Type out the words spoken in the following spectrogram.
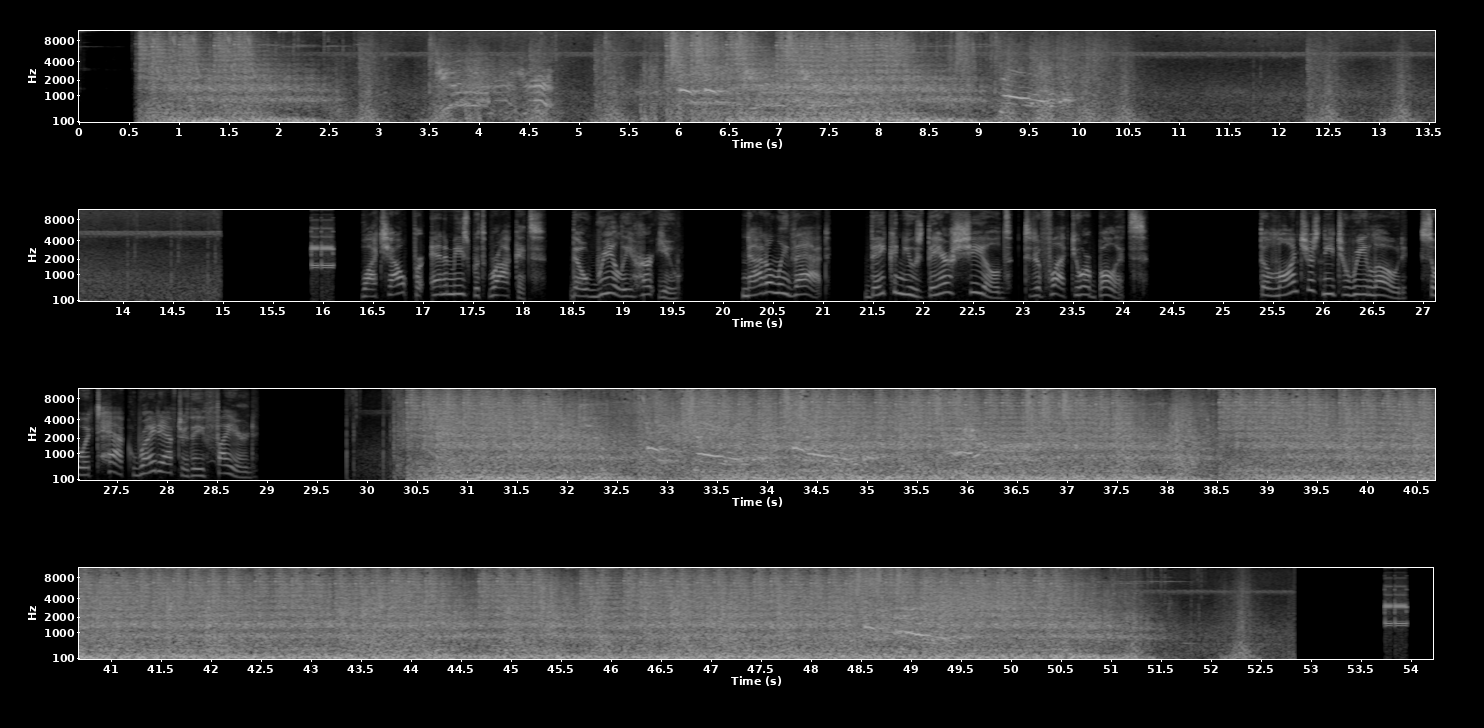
Watch out for enemies with rockets. They'll really hurt you. Not only that, they can use their shields to deflect your bullets. The launchers need to reload, so attack right after they've fired.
